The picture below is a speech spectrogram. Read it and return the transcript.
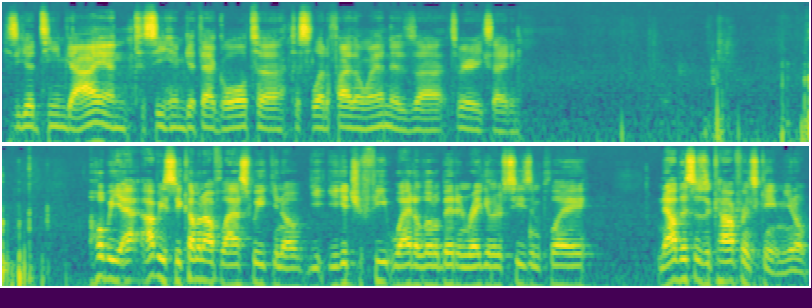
He's a good team guy, and to see him get that goal to, to solidify the win is uh, it's very exciting. Hobie, obviously coming off last week, you know, you, you, get your feet wet a little bit in regular season play. Now this is a conference game, you know,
